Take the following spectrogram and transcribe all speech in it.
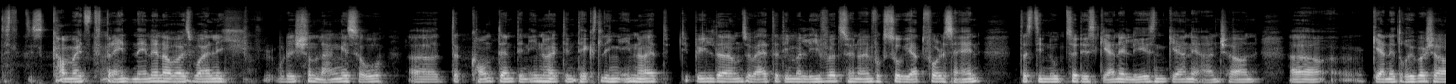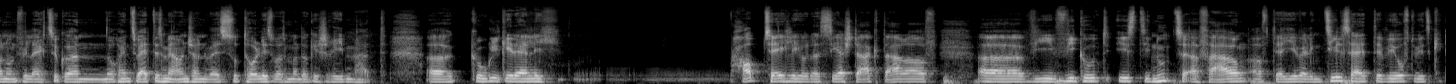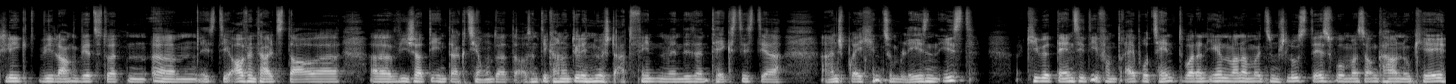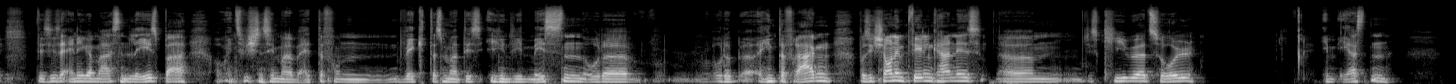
das, das, kann man jetzt Trend nennen, aber es war eigentlich, oder ist schon lange so, äh, der Content, den Inhalt, den textlichen Inhalt, die Bilder und so weiter, die man liefert, sollen einfach so wertvoll sein, dass die Nutzer das gerne lesen, gerne anschauen, äh, gerne drüber schauen und vielleicht sogar noch ein zweites Mal anschauen, weil es so toll ist, was man da geschrieben hat. Äh, Google geht eigentlich hauptsächlich oder sehr stark darauf, äh, wie, wie gut ist die Nutzererfahrung auf der jeweiligen Zielseite, wie oft wird geklickt, wie lang wird es dort, ähm, ist die Aufenthaltsdauer, äh, wie schaut die Interaktion dort aus. Und die kann natürlich nur stattfinden, wenn das ein Text ist, der ansprechend zum Lesen ist. Keyword Density von drei Prozent war dann irgendwann einmal zum Schluss das, wo man sagen kann, okay, das ist einigermaßen lesbar, aber inzwischen sind wir weit davon weg, dass man das irgendwie messen oder oder äh, hinterfragen. Was ich schon empfehlen kann, ist, ähm, das Keyword soll im ersten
